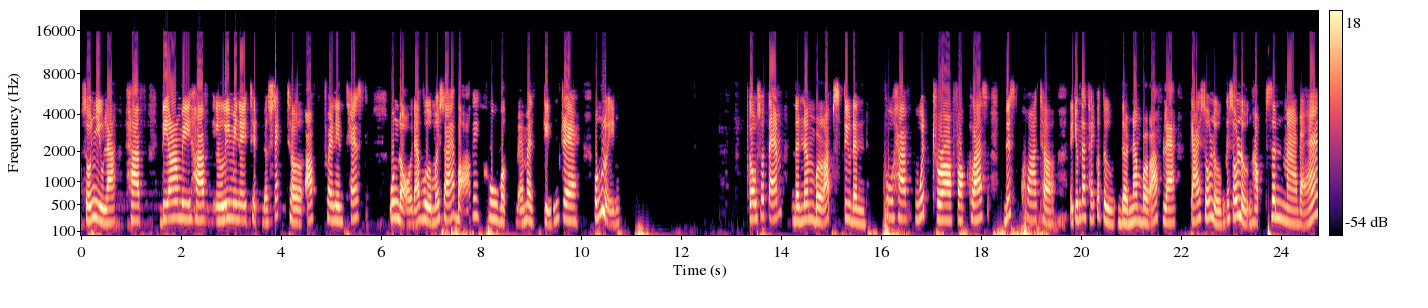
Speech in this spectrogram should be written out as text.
Số nhiều là have the army have eliminated the sector of training test. Quân đội đã vừa mới xóa bỏ cái khu vực để mà kiểm tra, huấn luyện. Câu số 8 The number of students who have withdrawn for class this quarter. Thì chúng ta thấy có từ the number of là cái số lượng, cái số lượng học sinh mà đã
